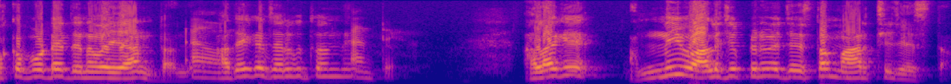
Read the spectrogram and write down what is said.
ఒక్క పూటే తినవయ్యా అంటాను. అదేగా జరుగుతుంది? అంతే. అలాగే అన్నీ వాళ్ళు చెప్పినవే చేస్తాం మార్చి చేస్తాం.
